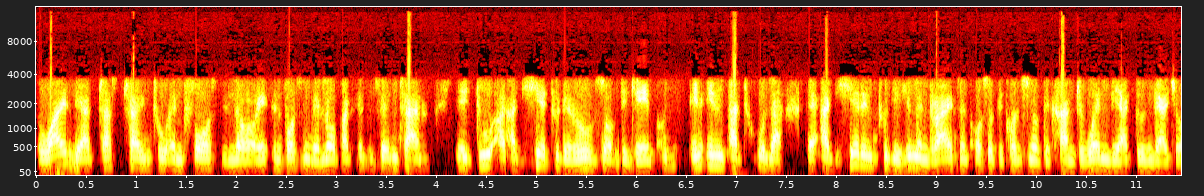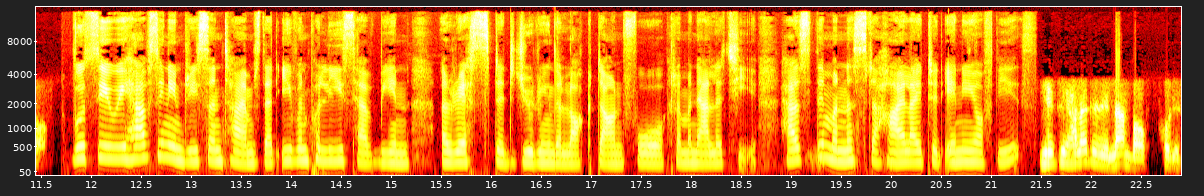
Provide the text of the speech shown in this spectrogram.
while they are just trying to enforce the law, uh, enforcing the law, but at the same time they do adhere to the rules of the game. In, in particular, uh, adhering to the human rights and also the constitution of the country when they are doing their job. Vusi, we have seen in recent times that even police have been arrested during the lockdown for criminality. Has the minister highlighted any of these? Yes, he highlighted a number of police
